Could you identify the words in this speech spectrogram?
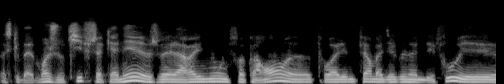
parce que bah, moi je kiffe chaque année. Je vais à la Réunion une fois par an pour aller me faire ma diagonale des fous et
